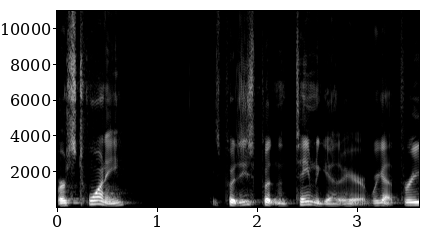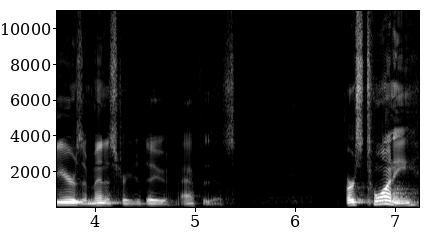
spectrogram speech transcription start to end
Verse 20, he's, put, he's putting the team together here. We got three years of ministry to do after this. Verse 20,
